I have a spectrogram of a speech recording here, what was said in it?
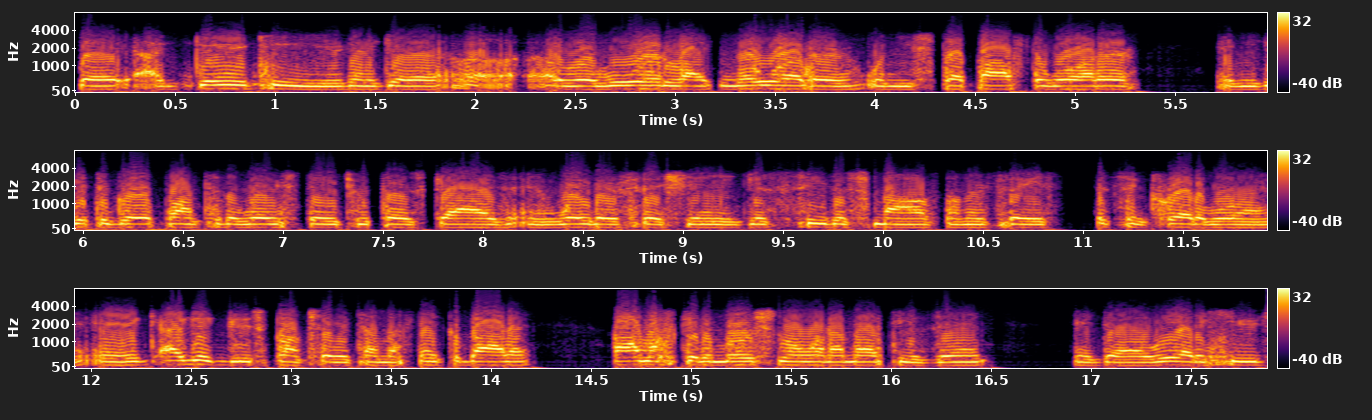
But I guarantee you, you're going to get a, a, reward like no other when you step off the water and you get to go up onto the weigh stage with those guys and weigh their fish in and just see the smiles on their face. It's incredible, and I get goosebumps every time I think about it. I almost get emotional when I'm at the event, and uh, we had a huge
